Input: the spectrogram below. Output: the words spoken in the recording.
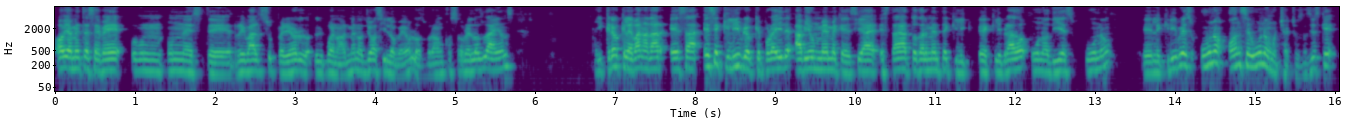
Obviamente se ve un, un este, rival superior, bueno, al menos yo así lo veo, los Broncos sobre los Lions, y creo que le van a dar esa, ese equilibrio que por ahí había un meme que decía, está totalmente equilibrado, 1-10-1. El equilibrio es 1-11-1, muchachos. Así es que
